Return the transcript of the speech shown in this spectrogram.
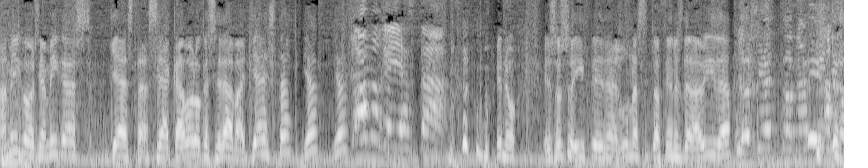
Amigos y amigas, ya está, se acabó lo que se daba, ya está, ya, ya. ¿Cómo que ya está? Bueno, eso se dice en algunas situaciones de la vida, ¡Lo siento, cariño!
